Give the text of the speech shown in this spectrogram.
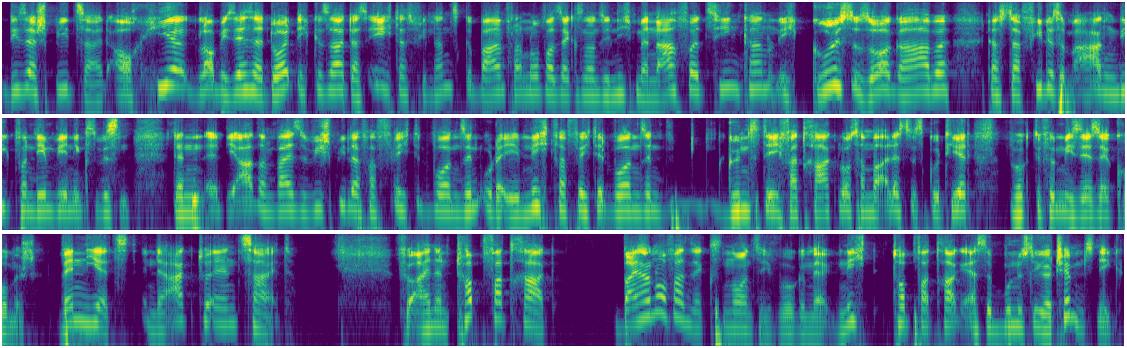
dieser Spielzeit auch hier, glaube ich, sehr, sehr deutlich gesagt, dass ich das Finanzgebaren von Hannover 96 nicht mehr nachvollziehen kann und ich größte Sorge habe, dass da vieles im Argen liegt, von dem wir nichts wissen. Denn äh, die Art und Weise, wie Spieler verpflichtet worden sind oder eben nicht verpflichtet worden sind, günstig, vertraglos, haben wir alles diskutiert, wirkte für mich sehr, sehr komisch. Wenn jetzt in der aktuellen Zeit für einen Top-Vertrag bei Hannover 96 wohlgemerkt, nicht Top-Vertrag erste Bundesliga Champions League,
